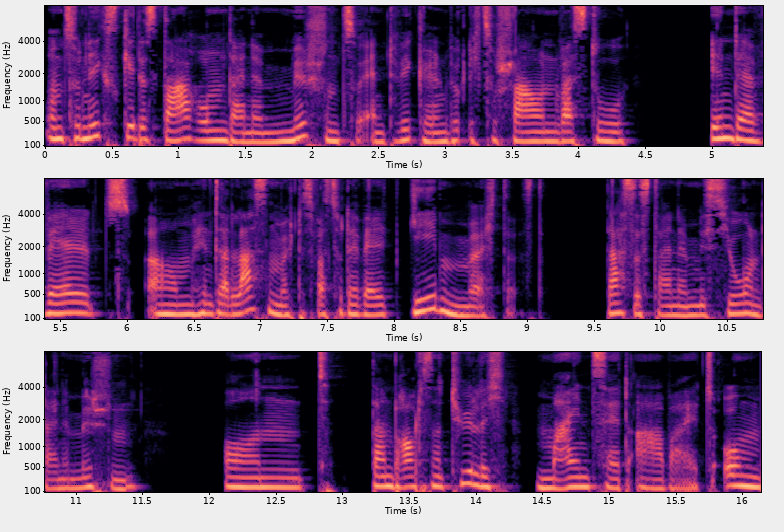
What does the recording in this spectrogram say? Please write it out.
Und zunächst geht es darum, deine Mission zu entwickeln, wirklich zu schauen, was du in der Welt ähm, hinterlassen möchtest, was du der Welt geben möchtest. Das ist deine Mission, deine Mission. Und dann braucht es natürlich Mindset-Arbeit, um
